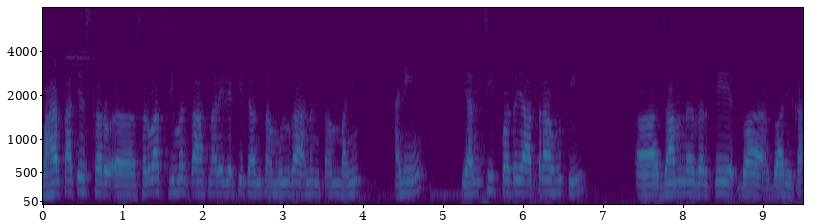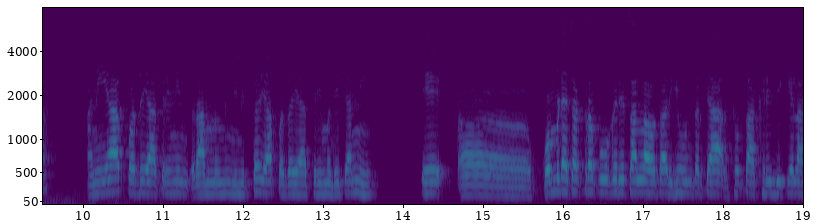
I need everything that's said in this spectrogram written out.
भारताचे सर्व सर्वात श्रीमंत असणारे व्यक्ती. त्यांचा मुलगा अनंत अंबानी आणि यांची पदयात्रा होती जामनगर ते द्वा द्वारिका. आणि या पदयात्रेने रामनवमी निमित्त या पदयात्रेमध्ये त्यांनी ते कोंबड्याचा ट्रक वगैरे चालला होता घेऊन तर त्या स्वतः खरेदी केला.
